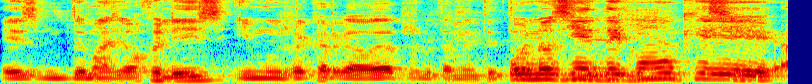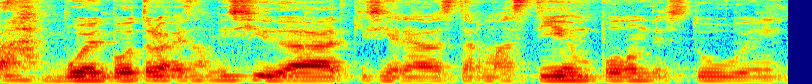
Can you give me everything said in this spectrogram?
es demasiado feliz y muy recargado de absolutamente todo. Uno siente como que, ah, vuelvo otra vez a mi ciudad, quisiera estar más tiempo donde estuve,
